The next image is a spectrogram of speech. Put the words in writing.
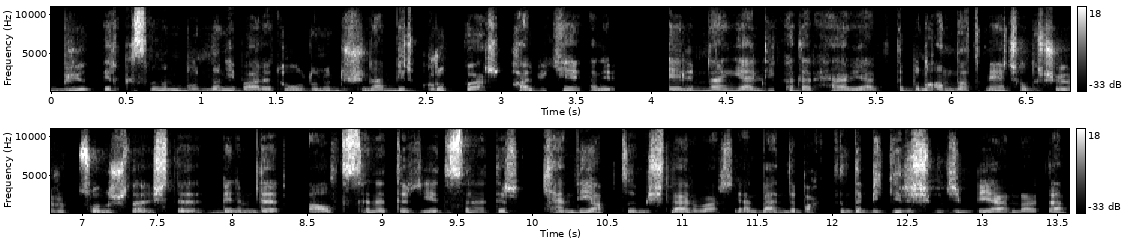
büyük bir kısmının bundan ibaret olduğunu düşünen bir grup var. Halbuki hani elimden geldiği kadar her yerde de bunu anlatmaya çalışıyorum. Sonuçta işte benim de 6 senedir, 7 senedir kendi yaptığım işler var. Yani ben de baktığında bir girişimciyim bir yerlerden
